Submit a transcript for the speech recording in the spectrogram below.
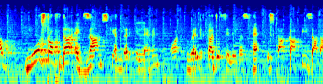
अब मोस्ट ऑफ़ द एग्ज़ाम्स के अंदर इलेवेंथ और ट्वेल्थ का जो सिलेबस है, उसका काफ़ी ज़्यादा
